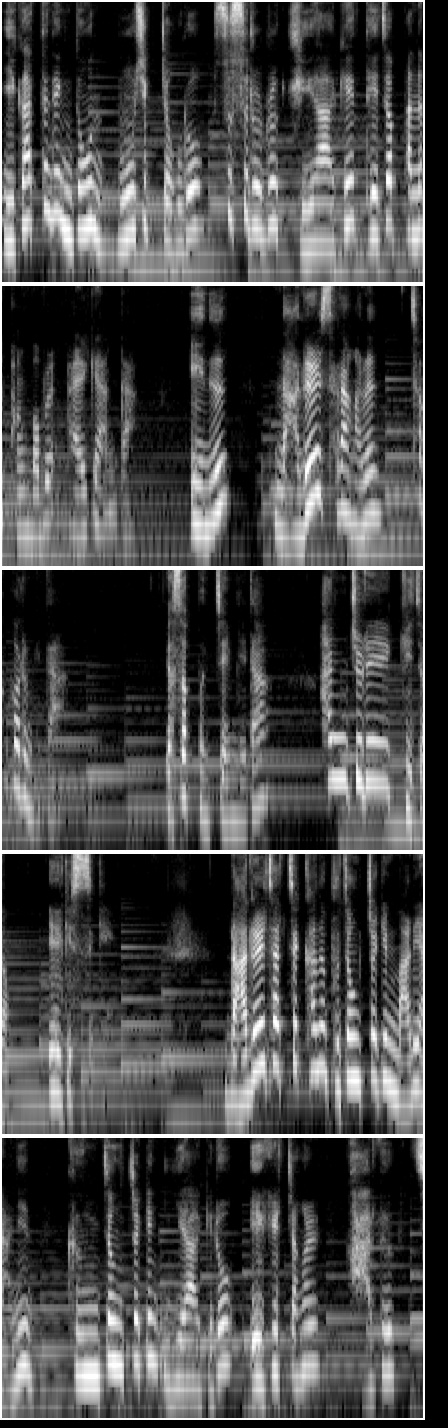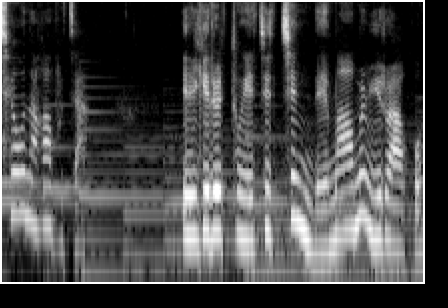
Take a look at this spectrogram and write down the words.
이 같은 행동은 무의식적으로 스스로를 귀하게 대접하는 방법을 알게 한다. 이는 나를 사랑하는 첫걸음이다. 여섯 번째입니다. 한 줄의 기적, 일기 쓰기. 나를 자책하는 부정적인 말이 아닌 긍정적인 이야기로 일기장을 가득 채워나가 보자. 일기를 통해 지친 내 마음을 위로하고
